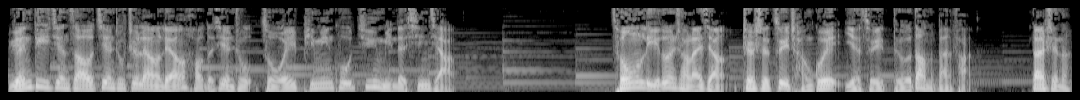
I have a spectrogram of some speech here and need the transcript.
原地建造建筑质量良好的建筑，作为贫民窟居民的新家。从理论上来讲，这是最常规也最得当的办法，但是呢，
